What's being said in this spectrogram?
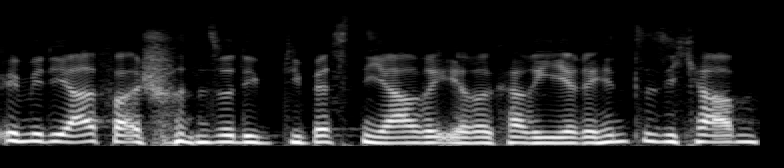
im Idealfall schon so die, die besten Jahre ihrer Karriere hinter sich haben,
